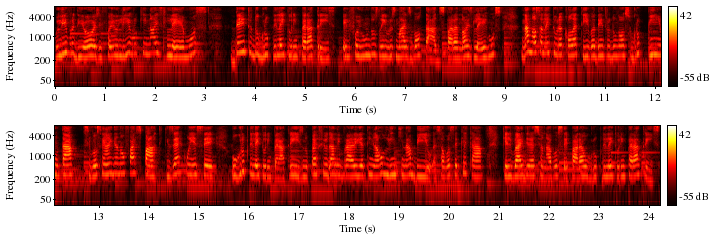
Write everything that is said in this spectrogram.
o livro de hoje foi o livro que nós lemos Dentro do grupo de leitura Imperatriz, ele foi um dos livros mais votados para nós lermos na nossa leitura coletiva dentro do nosso grupinho, tá? Se você ainda não faz parte, quiser conhecer o grupo de leitura Imperatriz, no perfil da livraria tem lá o link na bio. É só você clicar que ele vai direcionar você para o grupo de leitura Imperatriz.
